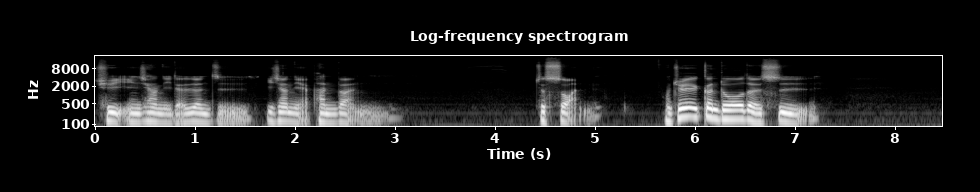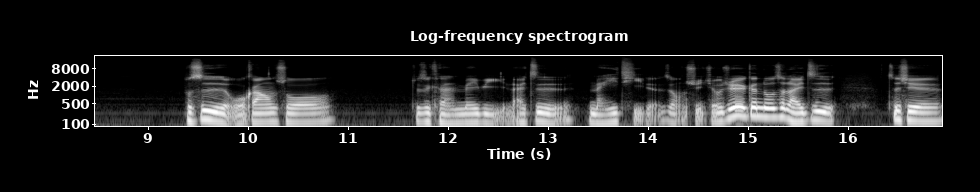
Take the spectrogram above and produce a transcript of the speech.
去影响你的认知、影响你的判断就算了。我觉得更多的是，不是我刚刚说，就是可能 maybe 来自媒体的这种需求。我觉得更多是来自。这些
